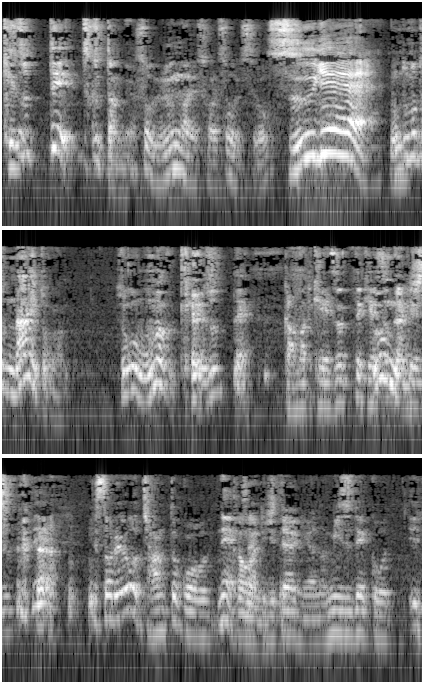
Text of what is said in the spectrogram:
削って作ったんだよ。そう、運河ですからそうですよ。すげえ。もともとないとこなのそこをうまく削って。頑張って削って削って。削って、でそれをちゃんとこうね、さっき言ったようにあの水でこう移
